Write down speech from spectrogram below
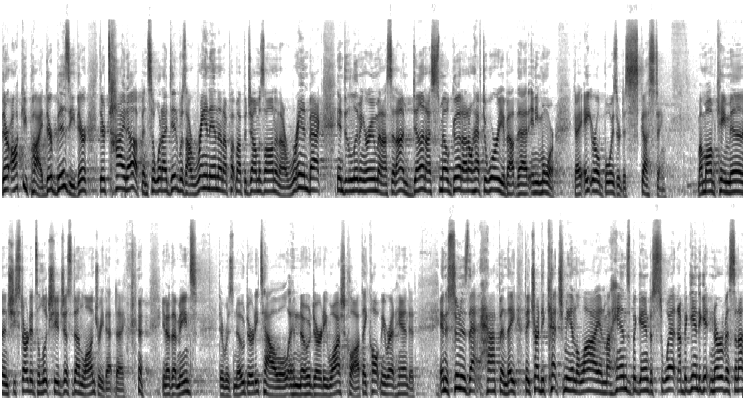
they're occupied, they're busy, they're, they're tied up. And so, what I did was I ran in and I put my pajamas on and I ran back into the living room and I said, I'm done. I smell good. I don't have to worry about that anymore. Okay, eight year old boys are disgusting. My mom came in and she started to look. She had just done laundry that day. you know what that means? There was no dirty towel and no dirty washcloth. They caught me red handed. And as soon as that happened, they, they tried to catch me in the lie, and my hands began to sweat, and I began to get nervous, and I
